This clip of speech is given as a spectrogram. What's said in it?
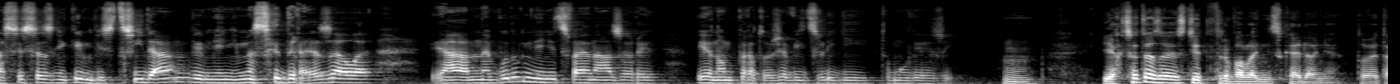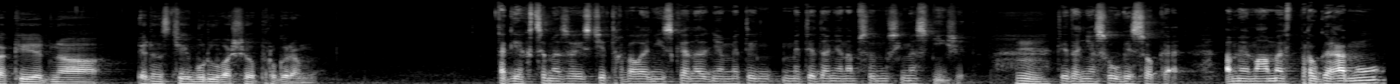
asi se s někým vystřídám, vyměníme si dres, ale já nebudu měnit své názory jenom proto, že víc lidí tomu věří. Hmm. Jak chcete zajistit trvalé nízké daně? To je taky jedna, jeden z těch bodů vašeho programu. Tak jak chceme zajistit trvalé nízké daně? My ty, my ty daně například musíme snížit. Hmm. Ty daně jsou vysoké. A my máme v programu uh,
